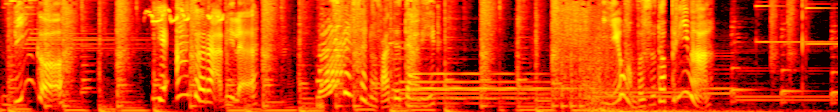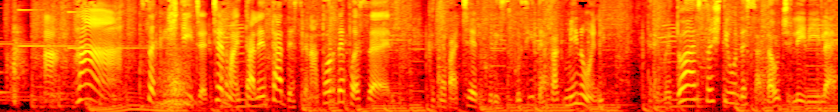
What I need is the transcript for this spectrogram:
Bingo! E adorabilă! Sper să nu vadă David Eu am văzut-o prima Aha! Să câștige cel mai talentat desenator de păsări Câteva cercuri scusite fac minuni Trebuie doar să știu unde să adaugi liniile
